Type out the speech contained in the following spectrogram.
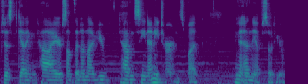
just getting high or something and I, you haven't seen any turns, but I'm going to end the episode here.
